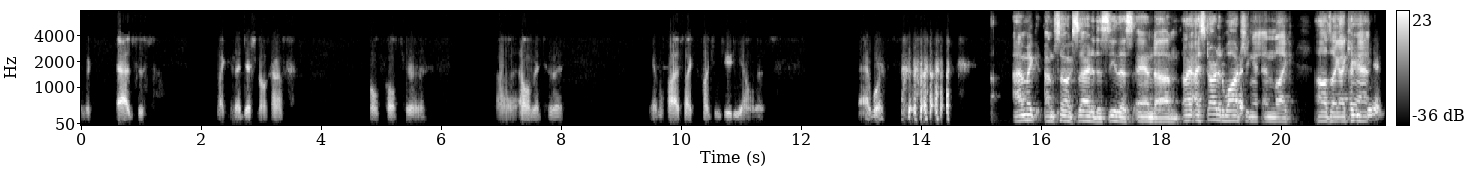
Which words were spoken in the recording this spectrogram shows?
And it adds this like an additional kind of folk culture uh, element to it. It amplifies like Punch and Judy elements. That works. I'm I'm so excited to see this, and um, I, I started watching it, and like I was like, I can't.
